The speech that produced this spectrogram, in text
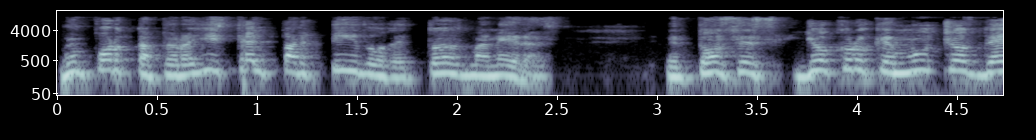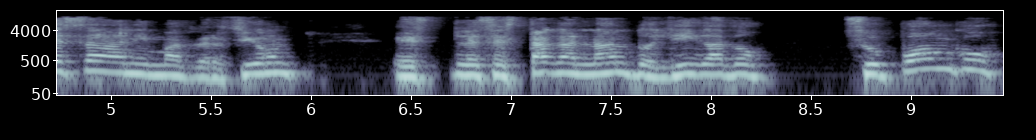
no importa, pero allí está el partido de todas maneras. Entonces, yo creo que muchos de esa animadversión les está ganando el hígado. Supongo,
